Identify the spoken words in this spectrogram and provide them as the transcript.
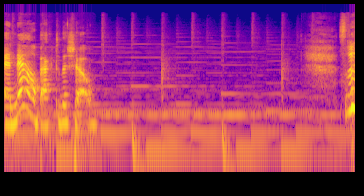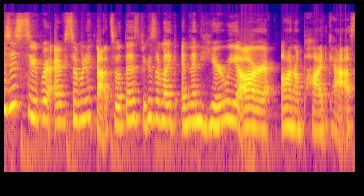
And now back to the show. So this is super. I have so many thoughts about this because I'm like, and then here we are on a podcast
